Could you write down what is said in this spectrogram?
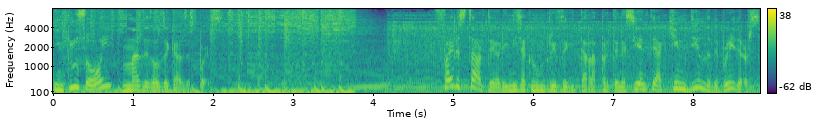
incluso hoy, más de dos décadas después. Firestarter inicia con un riff de guitarra perteneciente a Kim Deal de The Breeders.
